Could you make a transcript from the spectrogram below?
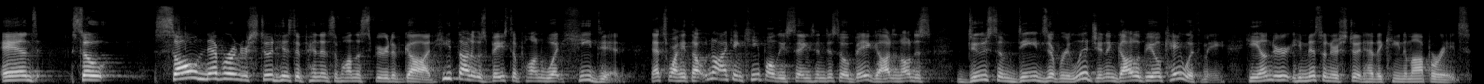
And so Saul never understood his dependence upon the Spirit of God. He thought it was based upon what he did. That's why he thought, no, I can keep all these things and disobey God, and I'll just do some deeds of religion, and God will be okay with me. He, under, he misunderstood how the kingdom operates.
